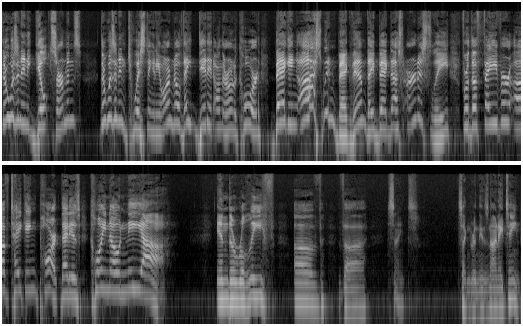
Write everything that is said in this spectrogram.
There wasn't any guilt sermons. There wasn't any twisting any arm. No, they did it on their own accord, begging us. We didn't beg them. They begged us earnestly for the favor of taking part. That is koinonia in the relief of the saints. 2 Corinthians 9:18.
